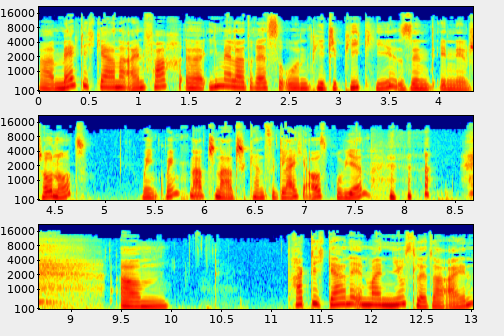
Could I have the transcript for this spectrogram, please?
äh, melde dich gerne einfach. Äh, E-Mail-Adresse und PGP-Key sind in den Show Notes. Wink, wink, nudge, nudge. Kannst du gleich ausprobieren. Ähm, trag dich gerne in meinen Newsletter ein.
